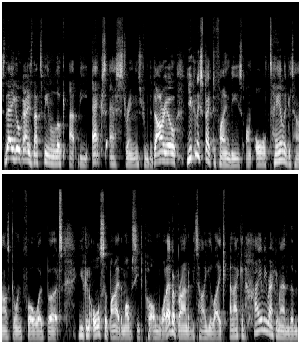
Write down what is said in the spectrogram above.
So there you go guys, that's been a look at the XS strings from D'Addario. You can expect to find these on all Taylor guitars going forward, but you can also buy them obviously to put on whatever brand of guitar you like, and I can highly recommend them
